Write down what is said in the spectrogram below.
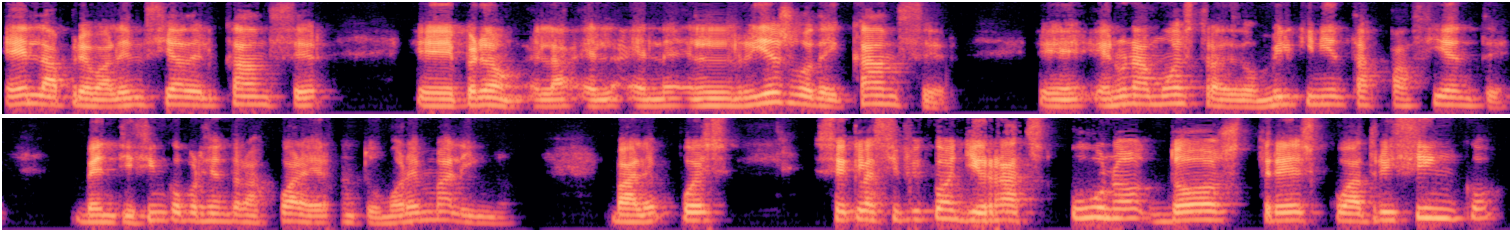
en la prevalencia del cáncer, eh, perdón, en, el riesgo de cáncer en una muestra de 2.500 pacientes, 25% de las cuales eran tumores malignos, ¿vale? Pues se clasificó en GIRATS 1, 2, 3, 4 y 5,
